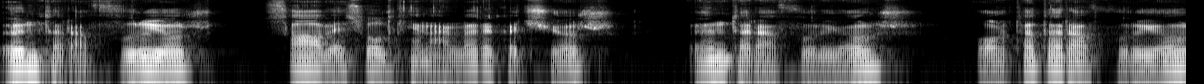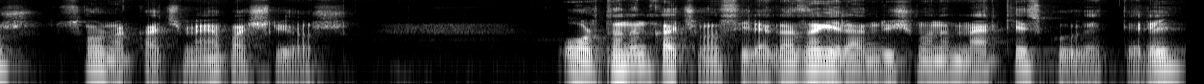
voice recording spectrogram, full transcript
Ön taraf vuruyor, sağ ve sol kenarlara kaçıyor, ön taraf vuruyor, orta taraf vuruyor, sonra kaçmaya başlıyor. Ortanın kaçmasıyla gaza gelen düşmanın merkez kuvvetleri,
